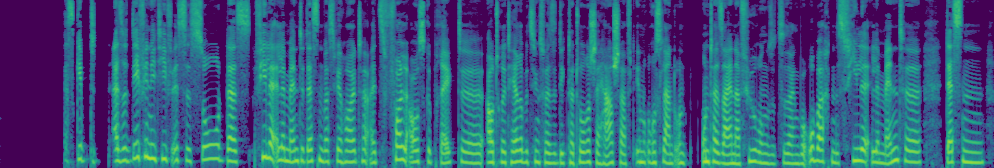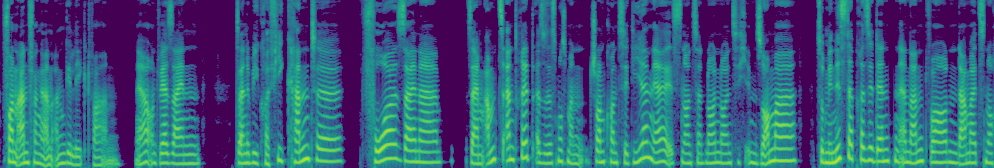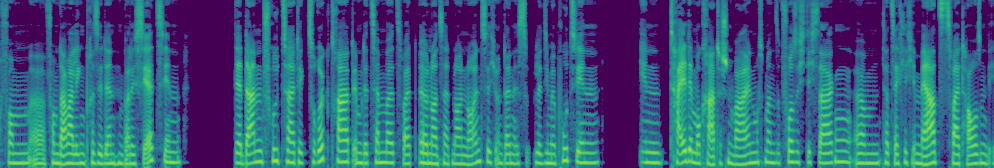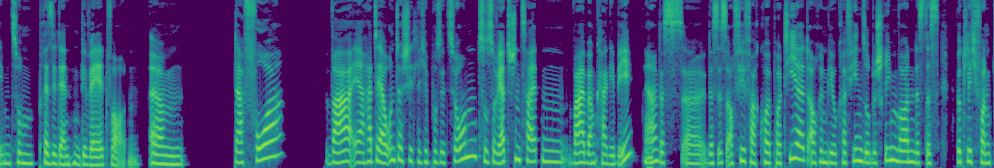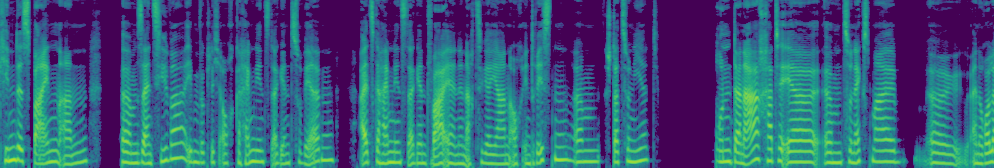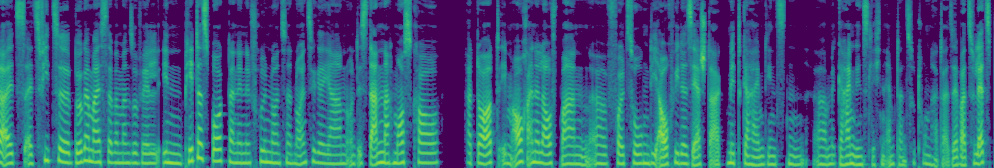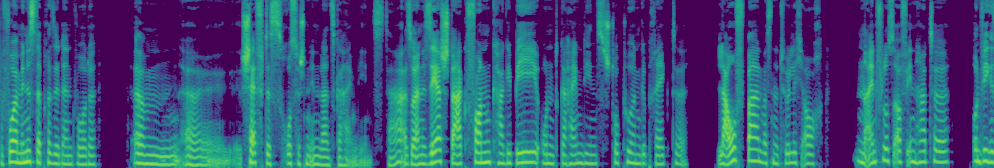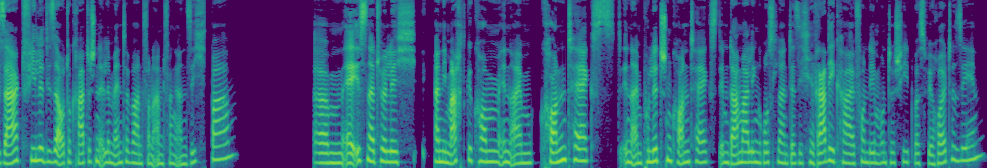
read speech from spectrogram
es gibt, also definitiv ist es so, dass viele Elemente dessen, was wir heute als voll ausgeprägte autoritäre beziehungsweise diktatorische Herrschaft in Russland und unter seiner Führung sozusagen beobachten, dass viele Elemente dessen von Anfang an angelegt waren. Ja, und wer sein, seine Biografie kannte vor seiner seinem Amtsantritt, also das muss man schon konzidieren. Er ist 1999 im Sommer zum Ministerpräsidenten ernannt worden, damals noch vom, äh, vom damaligen Präsidenten Boris Jelzin, der dann frühzeitig zurücktrat im Dezember zwei, äh, 1999 und dann ist Wladimir Putin in teildemokratischen Wahlen, muss man vorsichtig sagen, ähm, tatsächlich im März 2000 eben zum Präsidenten gewählt worden. Ähm, davor war er, hatte er unterschiedliche Positionen. Zu sowjetischen Zeiten war er beim KGB. Ja, das, äh, das ist auch vielfach kolportiert, auch in Biografien so beschrieben worden, dass das wirklich von Kindesbeinen an ähm, sein Ziel war, eben wirklich auch Geheimdienstagent zu werden. Als Geheimdienstagent war er in den 80er Jahren auch in Dresden ähm, stationiert. Und danach hatte er ähm, zunächst mal äh, eine Rolle als, als Vize-Bürgermeister, wenn man so will, in Petersburg, dann in den frühen 1990er Jahren und ist dann nach Moskau, hat dort eben auch eine Laufbahn äh, vollzogen, die auch wieder sehr stark mit Geheimdiensten, äh, mit geheimdienstlichen Ämtern zu tun hatte. Also er war zuletzt, bevor er Ministerpräsident wurde, ähm, äh, Chef des russischen Inlandsgeheimdienstes. Ja? Also eine sehr stark von KGB und Geheimdienststrukturen geprägte Laufbahn, was natürlich auch einen Einfluss auf ihn hatte. Und wie gesagt, viele dieser autokratischen Elemente waren von Anfang an sichtbar. Ähm, er ist natürlich an die Macht gekommen in einem Kontext, in einem politischen Kontext im damaligen Russland, der sich radikal von dem unterschied, was wir heute sehen.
